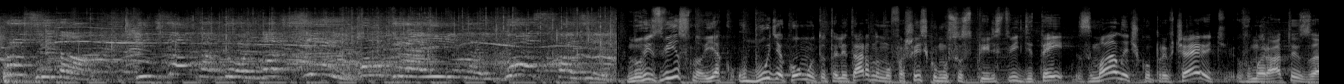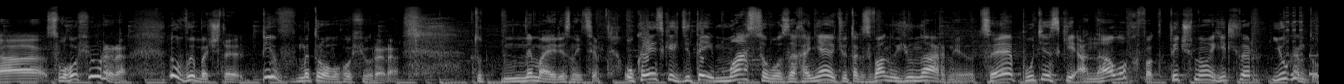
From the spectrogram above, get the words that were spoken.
процветал. И вся контроль над всей Украиной, Господи! Ну і звісно, як у будь-якому тоталітарному фашистському суспільстві дітей з маличку привчають вмирати за свого фюрера. Ну, вибачте, півметрового фюрера. Тут немає різниці. Українських дітей масово заганяють у так звану юнармію. Це путінський аналог, фактично Гітлер-Югенду.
